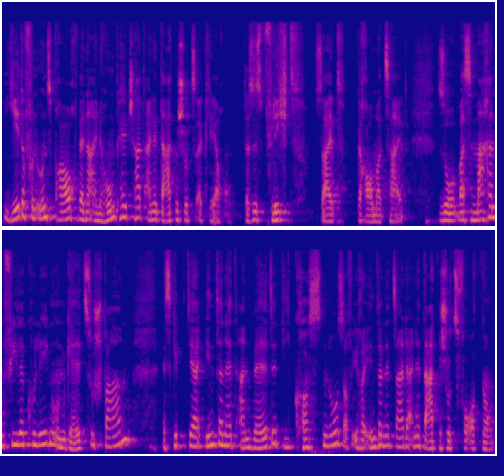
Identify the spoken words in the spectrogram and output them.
jeder von uns braucht, wenn er eine Homepage hat, eine Datenschutzerklärung. Das ist Pflicht seit geraumer Zeit. So, was machen viele Kollegen, um Geld zu sparen? Es gibt ja Internetanwälte, die kostenlos auf ihrer Internetseite eine Datenschutzverordnung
